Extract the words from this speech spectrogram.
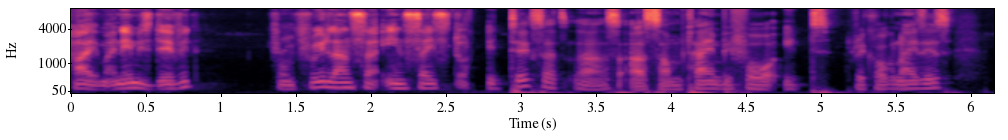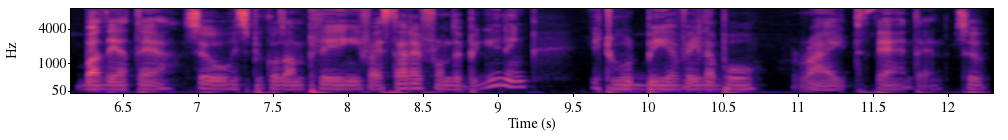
Hi, my name is David from freelancerinsights. It takes us, uh, some time before it recognizes but they are there. So it's because I'm playing. If I started from the beginning, it would be available right there and then. So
